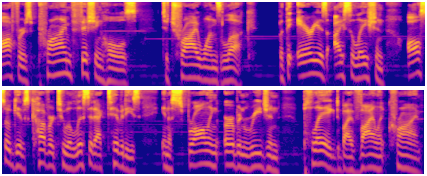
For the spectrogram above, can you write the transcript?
offers prime fishing holes to try one's luck. But the area's isolation also gives cover to illicit activities in a sprawling urban region plagued by violent crime.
